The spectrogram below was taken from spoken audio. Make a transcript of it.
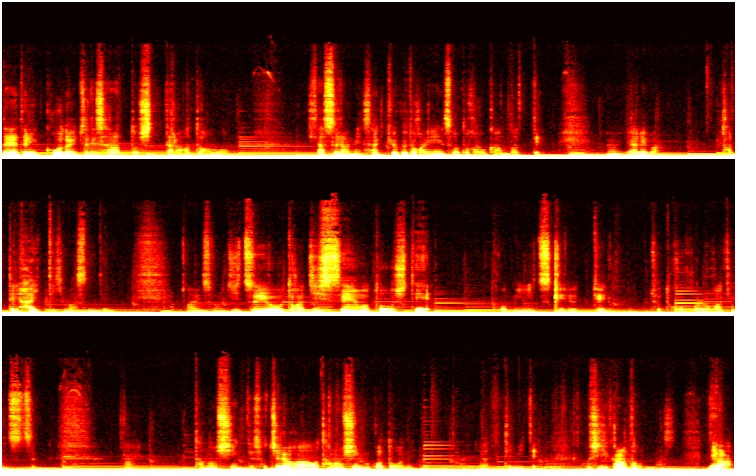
ダイエトニックコードについてさらっと知ったらあとはもうひたすらね作曲とか演奏とかを頑張って、うん、やれば勝手に入ってきますんで、はい、その実用とか実践を通してこう身につけるっていうのを、ね、ちょっと心がけつつ、はい、楽しんでそちら側を楽しむことをねやってみてほしいかなと思います。では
